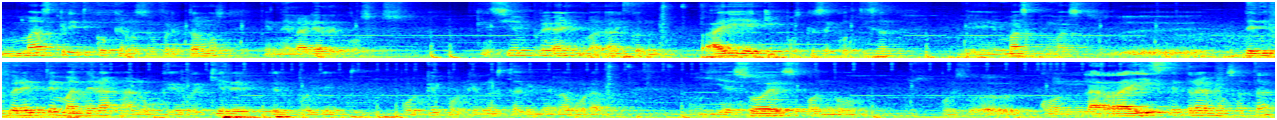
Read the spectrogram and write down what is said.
más crítico que nos enfrentamos en el área de costos, que siempre hay, hay, equipos que se cotizan eh, más, más eh, de diferente manera a lo que requiere el proyecto. ¿Por qué? Porque no está bien elaborado. Y eso es cuando, pues, con la raíz que traemos atrás.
